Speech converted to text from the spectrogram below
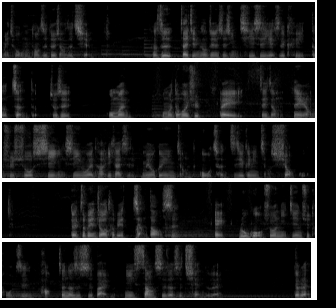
没错，我们投资对象是钱。可是，在减重这件事情，其实也是可以得正的，就是我们我们都会去被。这种内容去说吸引，是因为他一开始没有跟你讲过程，直接跟你讲效果。对，这边就要特别讲到是，哎，如果说你今天去投资，好，真的是失败了，你丧失的是钱，对不对？对不对？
